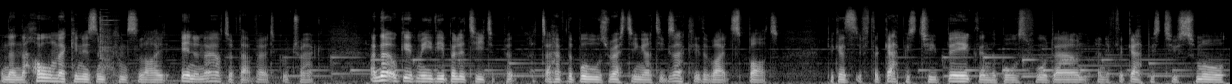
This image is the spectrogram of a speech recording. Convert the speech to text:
and then the whole mechanism can slide in and out of that vertical track and that will give me the ability to put to have the balls resting at exactly the right spot because if the gap is too big then the balls fall down and if the gap is too small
